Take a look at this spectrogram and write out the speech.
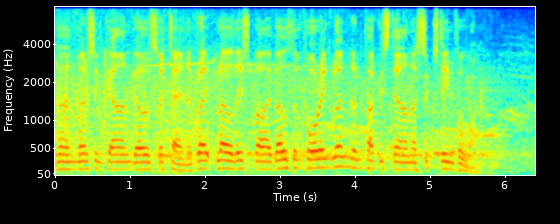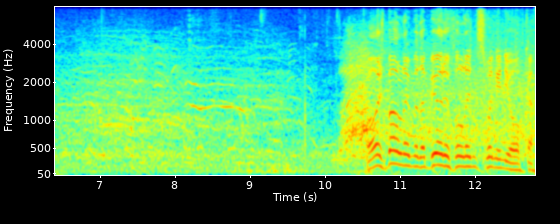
And Mohsin Khan goes for 10. A great blow this by both Botham for England and Pakistan are 16 for 1. Oh, he's bowled in with a beautiful in-swinging Yorker.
